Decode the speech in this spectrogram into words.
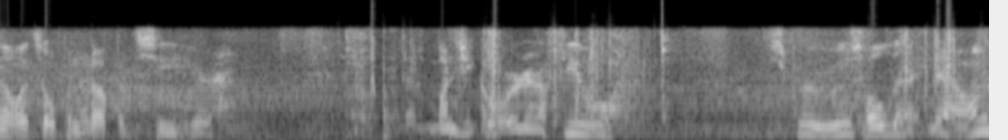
now let's open it up and see here. Got a bungee cord and a few screws holding it down.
